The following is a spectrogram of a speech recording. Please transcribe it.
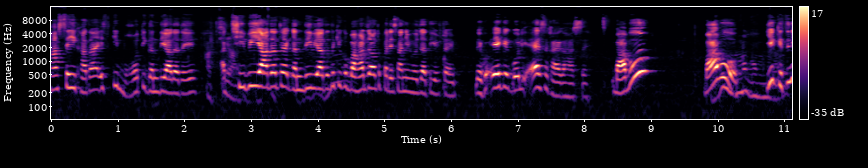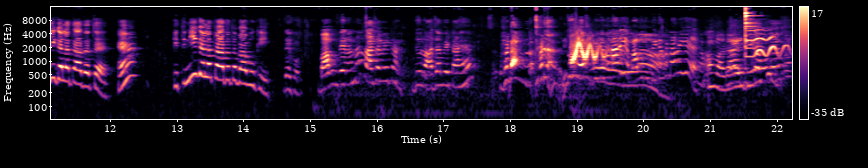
हाथ से ही खाता है इसकी बहुत ही गंदी आदत है। ये अच्छी भी आदत है गंदी भी आदत है क्योंकि बाहर जाओ तो परेशानी भी हो जाती है उस टाइम देखो एक एक गोली ऐसे खाएगा हाथ से। बाबू? बाबू ये कितनी गलत आदत है हैं? कितनी गलत आदत है बाबू की? देखो बाबू मेरा ना राजा बेटा जो राजा बेटा है हटा हटा। तू बना रही है बाबू की वीडियो बना रही है?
